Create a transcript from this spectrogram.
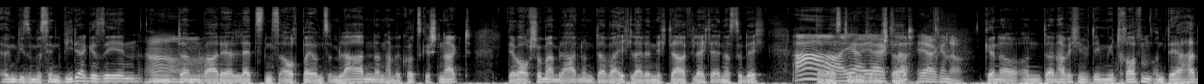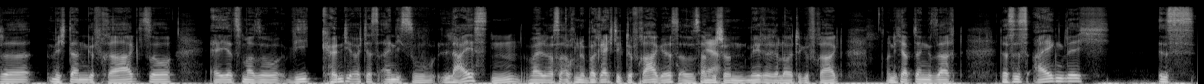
irgendwie so ein bisschen wiedergesehen ah. und dann war der letztens auch bei uns im Laden, dann haben wir kurz geschnackt. Der war auch schon mal im Laden und da war ich leider nicht da, vielleicht erinnerst du dich. Ah, da warst du ja, nicht ja, am Start. Klar. Ja, genau. Genau, und dann habe ich mich mit ihm getroffen und der hatte mich dann gefragt so, ey, jetzt mal so, wie könnt ihr euch das eigentlich so leisten? Weil das auch eine berechtigte Frage ist, also das haben ja. schon mehrere Leute gefragt und ich habe dann gesagt, das ist eigentlich ist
